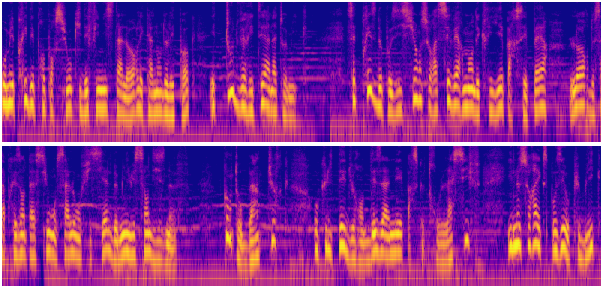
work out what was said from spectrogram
au mépris des proportions qui définissent alors les canons de l'époque et toute vérité anatomique. Cette prise de position sera sévèrement décriée par ses pairs lors de sa présentation au salon officiel de 1819. Quant au bain turc, occulté durant des années parce que trop lascif, il ne sera exposé au public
